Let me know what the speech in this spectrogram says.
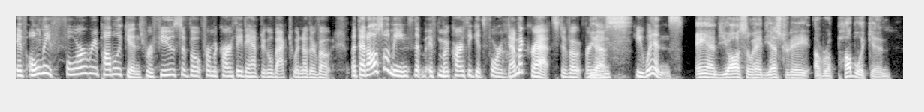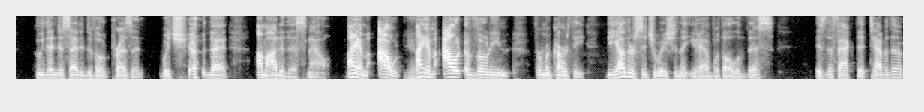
If only four Republicans refuse to vote for McCarthy, they have to go back to another vote. But that also means that if McCarthy gets four Democrats to vote for him, he wins. And you also had yesterday a Republican who then decided to vote present, which showed that I'm out of this now. I am out. Yeah. I am out of voting for McCarthy. The other situation that you have with all of this is the fact that Tabitha,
